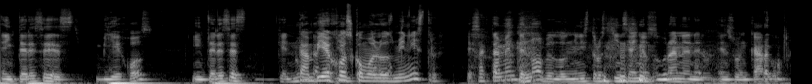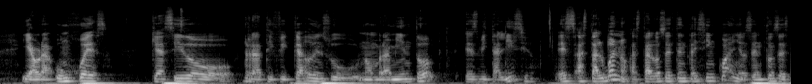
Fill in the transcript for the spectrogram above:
intereses viejos, intereses que nunca Tan viejos como los ministros. Exactamente, no, pues los ministros 15 años duran en, el- en su encargo y ahora un juez que ha sido ratificado en su nombramiento es vitalicio, es hasta el bueno, hasta los 75 años, entonces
